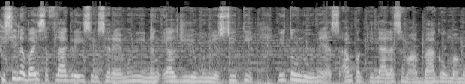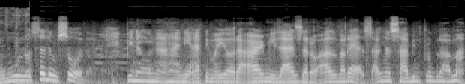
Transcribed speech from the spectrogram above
Isinabay sa flag raising ceremony ng LGU Muñoz City nitong lunes ang pagkilala sa mga bagong mamumuno sa lungsod. Pinangunahan ni Ate Mayora Army Lazaro Alvarez ang nasabing programa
